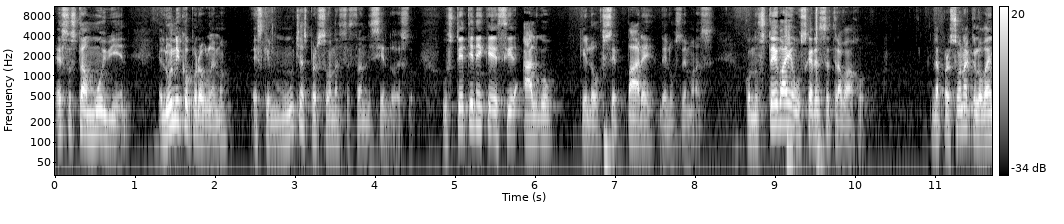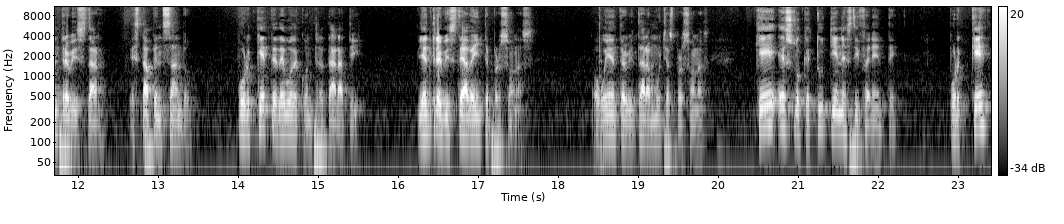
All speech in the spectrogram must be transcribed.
Eso está muy bien. El único problema es que muchas personas están diciendo eso. Usted tiene que decir algo que lo separe de los demás. Cuando usted vaya a buscar ese trabajo, la persona que lo va a entrevistar está pensando, ¿por qué te debo de contratar a ti? Ya entrevisté a 20 personas, o voy a entrevistar a muchas personas. ¿Qué es lo que tú tienes diferente? ¿Por qué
